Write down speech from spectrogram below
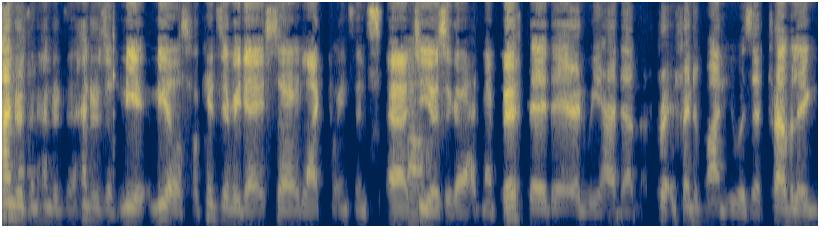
hundreds and hundreds and hundreds of me- meals for kids every day. So, like for instance, uh, wow. two years ago, I had my birthday there, and we had um, a, fr- a, friend of mine who was a traveling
